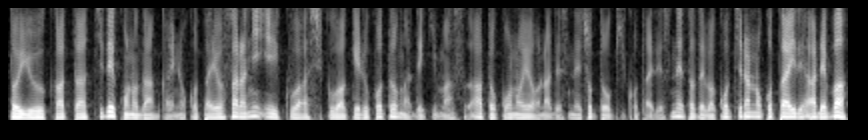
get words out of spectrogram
という形でこの段階の個体をさらに詳しく分けることができます。あと、このようなですね、ちょっと大きい個体ですね。例えばこちらの個体であれば、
